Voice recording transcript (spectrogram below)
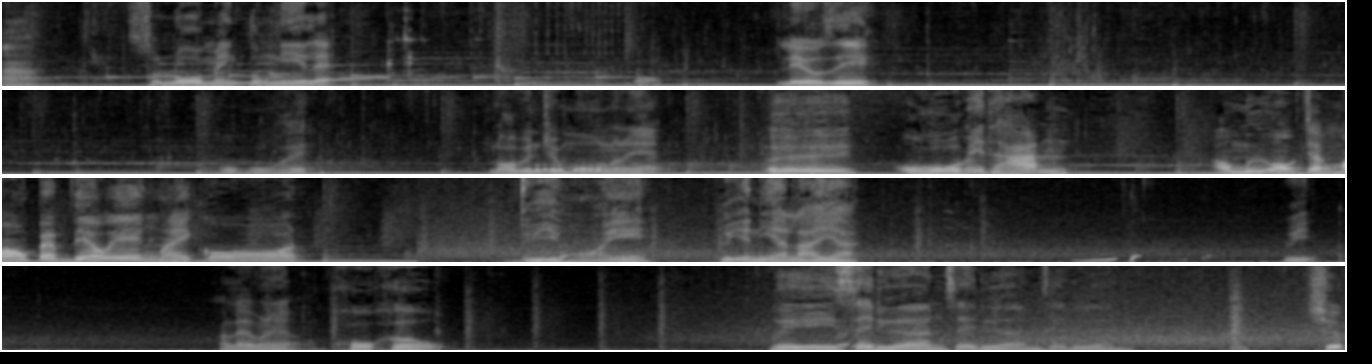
อะโซโล่แม่งตรงนี้แหละ เร็วสิ โอ้โหเฮ้ยรอเป็นชั่วโมงแล้วเนี่ย เอ้ยโอ้โห ไม่ทัน เอามือออกจากเมาส์แป๊บเดียวเองไม่กอดเฮ้ยหอยเฮ้ยอันนี้อะไรอะเฮ้ยอะไรวะเนี่ยโคเคิลเฮ้ยไส้เดือนไส้เดือนไส้เดือนชึบ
